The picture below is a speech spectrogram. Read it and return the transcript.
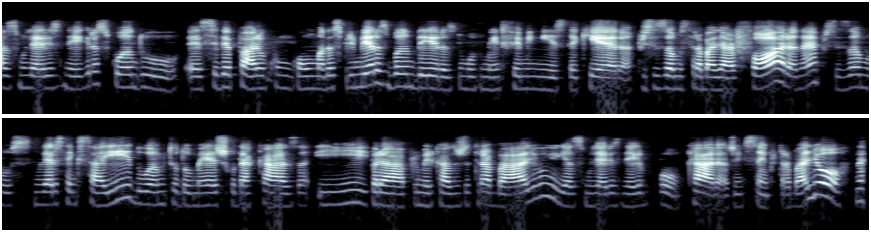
as mulheres negras, quando é, se deparam com, com, uma das primeiras bandeiras do movimento feminista, que era precisamos trabalhar fora, né? Precisamos, mulheres têm que sair do âmbito doméstico da casa e ir para o mercado de trabalho, e as mulheres negras, bom, cara, a gente sempre trabalhou, né?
